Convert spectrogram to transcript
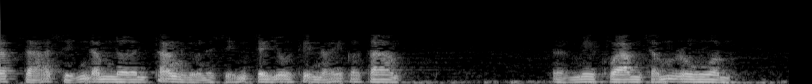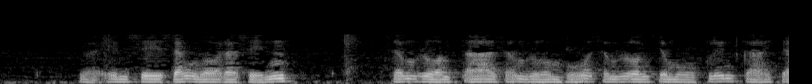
รักษาศีลดำเนินตั้งอยู่ในศีลจะอยู่ที่ไหนก็ตาม มีความสำรวมเอินทรีสังวรศีลสำรวมตาสำรวมหูสำรวมจมูกลิ้นกายใจ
